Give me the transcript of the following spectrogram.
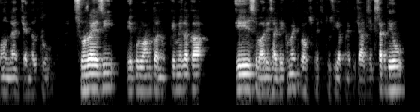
ਆਨਲਾਈਨ ਚੈਨਲ ਤੋਂ ਸੁਣ ਰਹੇ ਸੀ। ਇਹ ਪ੍ਰੋਗਰਾਮ ਤੁਹਾਨੂੰ ਕਿਵੇਂ ਲੱਗਾ? ਇਸ ਬਾਰੇ ਸਾਡੇ ਕਮੈਂਟ ਬਾਕਸ ਵਿੱਚ ਤੁਸੀਂ ਆਪਣੇ ਵਿਚਾਰ ਲਿਖ ਸਕਦੇ ਹੋ।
